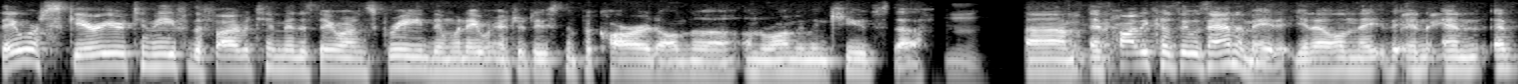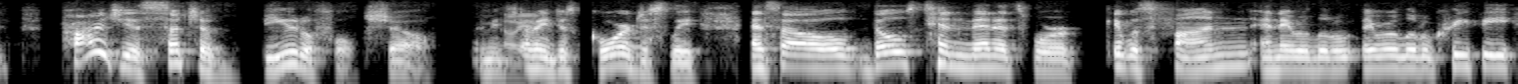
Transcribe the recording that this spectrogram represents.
They were scarier to me for the five or ten minutes they were on screen than when they were introduced in Picard on the on the Romulan cube stuff. Hmm. Um, Okay. And probably because it was animated, you know. And they and, and and Prodigy is such a beautiful show. I mean, Oh, I mean, just gorgeously. And so those ten minutes were it was fun, and they were a little they were a little creepy.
